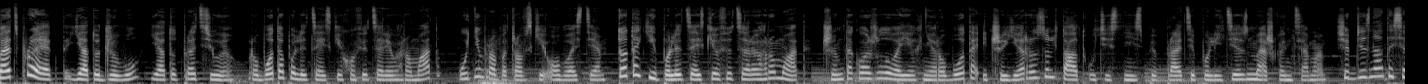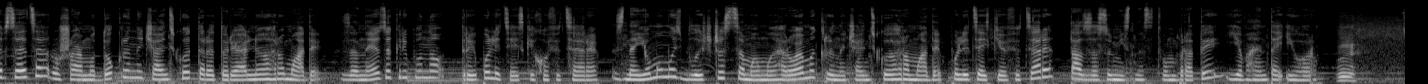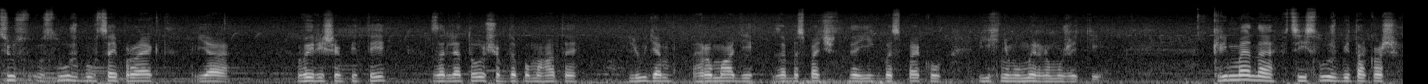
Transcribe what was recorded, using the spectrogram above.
Спецпроєкт Я тут живу, я тут працюю. Робота поліцейських офіцерів громад у Дніпропетровській області. Хто такі поліцейські офіцери громад? Чим так важлива їхня робота і чи є результат у тісній співпраці поліції з мешканцями? Щоб дізнатися все це, рушаємо до Криничанської територіальної громади. За нею закріплено три поліцейських офіцери. Знайомимось ближче з самими героями Криничанської громади, поліцейські офіцери та за сумісництвом брати Євген та Ігор. В цю службу, в цей проект я вирішив піти задля того, щоб допомагати людям, громаді, забезпечити їх безпеку в їхньому мирному житті. Крім мене, в цій службі також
